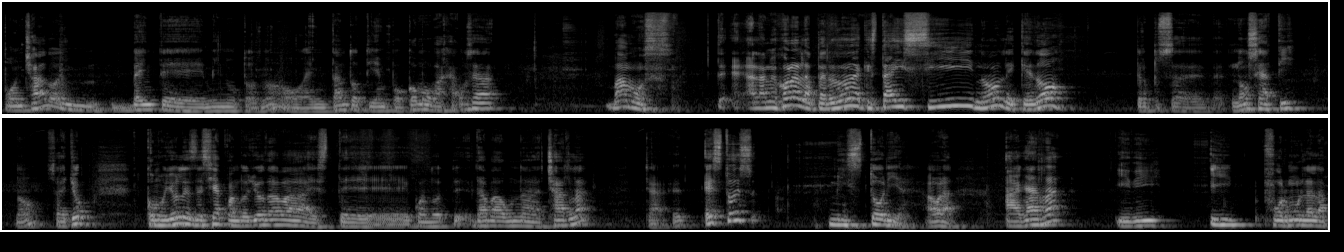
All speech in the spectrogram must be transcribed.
ponchado en 20 minutos, ¿no? O en tanto tiempo. Cómo bajar. O sea, vamos, a lo mejor a la persona que está ahí sí, ¿no? Le quedó. Pero pues eh, no sé a ti, ¿no? O sea, yo, como yo les decía cuando yo daba, este, cuando te- daba una charla, ya, eh, esto es mi historia. Ahora, agarra y di, y formula la,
